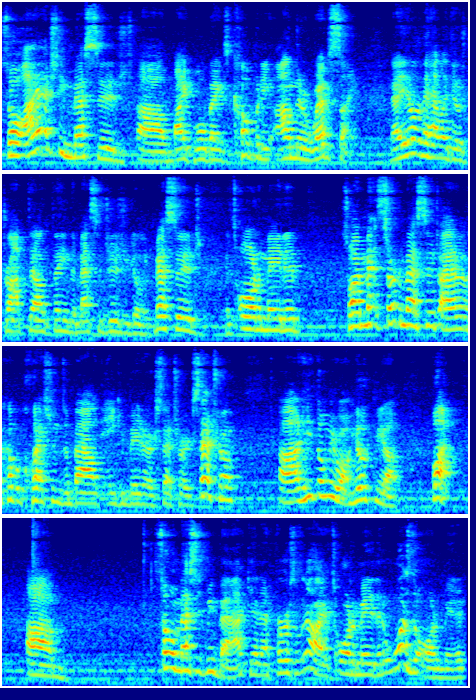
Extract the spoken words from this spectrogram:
So I actually messaged uh, Mike Wilbank's company on their website. Now you know they have like those drop down thing, the messages you can like message, it's automated. So I met a message. I had a couple questions about the incubator, etc., etc. Uh, and he don't me wrong, he hooked me up. But um, someone messaged me back, and at first I was like, all right, it's automated, and it wasn't automated.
